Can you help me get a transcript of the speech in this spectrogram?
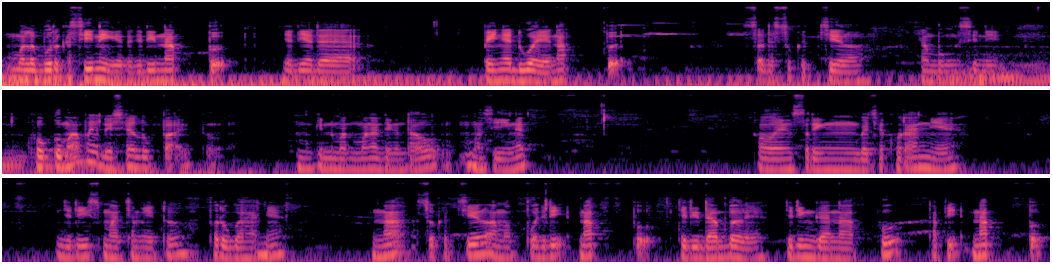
Melebur ke sini gitu. Jadi nape jadi ada p-nya dua ya nape ada su kecil nyambung ke sini. Hukum apa ya? Saya lupa itu. Mungkin teman-teman ada yang tahu masih ingat kalau yang sering baca Quran ya. Jadi semacam itu perubahannya. Na su kecil sama pu. Jadi napu jadi double ya. Jadi enggak napu tapi napu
